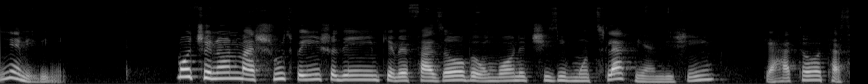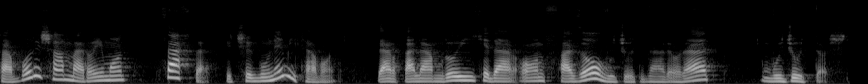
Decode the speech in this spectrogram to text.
نمی‌بینیم. ما چنان مشروط به این شده ایم که به فضا به عنوان چیزی مطلق بیاندیشیم که حتی تصورش هم برایمان سخت است که چگونه می‌توان در قلمرویی که در آن فضا وجود ندارد وجود داشت.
